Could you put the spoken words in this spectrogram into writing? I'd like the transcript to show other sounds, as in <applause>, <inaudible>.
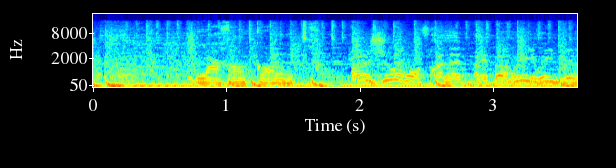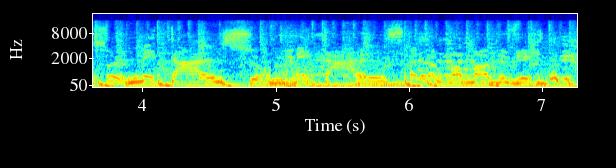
La rencontre. Un jour, on fera notre débat. Oui, oui, bien sûr. Métal sur métal. <laughs> C'est le moment de vérité.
